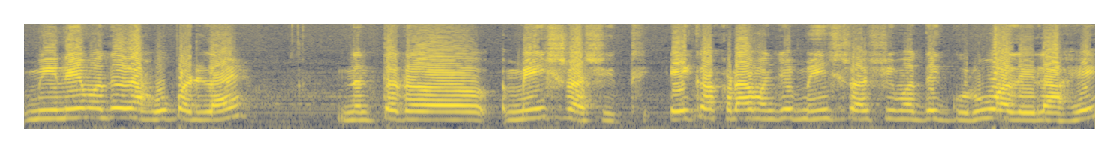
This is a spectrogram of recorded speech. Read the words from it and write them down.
मीनेमध्ये राहू पडलाय. नंतर मेष राशीत एक आकडा म्हणजे मेष राशीमध्ये गुरु आलेला आहे.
